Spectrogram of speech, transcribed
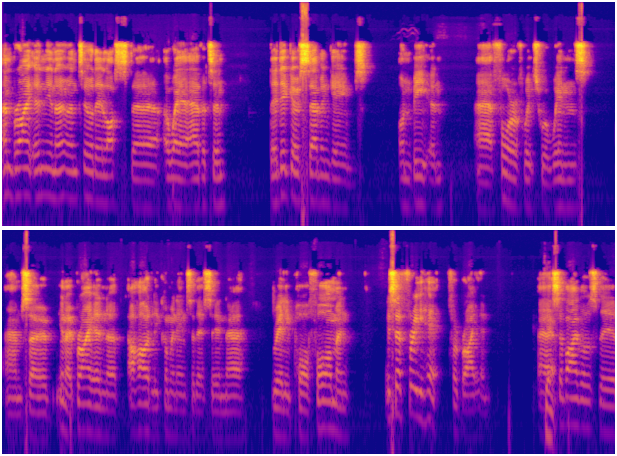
and Brighton, you know, until they lost uh, away at Everton, they did go seven games unbeaten, uh, four of which were wins. Um, so you know, Brighton are, are hardly coming into this in uh, really poor form, and it's a free hit for Brighton. Uh, yeah. Survival's the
